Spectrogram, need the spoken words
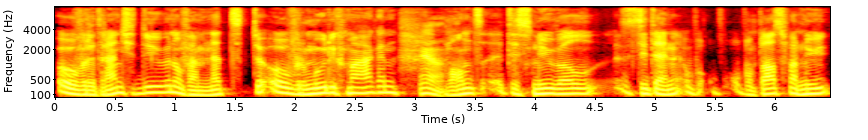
over het randje duwen of hem net te overmoedig maken. Want het is nu wel, zit hij op, op, een plaats waar nu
